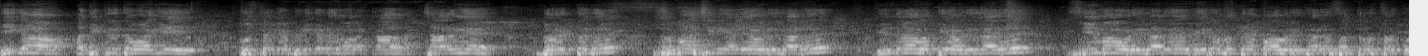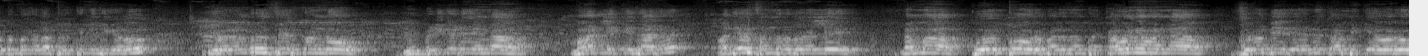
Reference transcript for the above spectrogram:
ಈಗ ಅಧಿಕೃತವಾಗಿ ಪುಸ್ತಕ ಬಿಡುಗಡೆ ಮೂಲಕ ಚಾಲನೆ ದೊರಕ್ತದೆ. ಸುಭಾಷಿಣಿ ಅಲಿ ಅವರಿದ್ದಾರೆ, ಇಂದ್ರಾವತಿ ಅವರಿದ್ದಾರೆ, ಸೀಮಾ ಅವರಿದ್ದಾರೆ, ವೀರಭದ್ರಪ್ಪ ಅವರಿದ್ದಾರೆ, ಸಂತ್ರಸ್ತರ ಕುಟುಂಬಗಳ ಪ್ರತಿನಿಧಿಗಳು. ಇವರೆಲ್ಲರೂ ಸೇರಿಕೊಂಡು ಈ ಬಿಡುಗಡೆಯನ್ನ ಮಾಡಲಿಕ್ಕಿದ್ದಾರೆ. ಅದೇ ಸಂದರ್ಭದಲ್ಲಿ ನಮ್ಮ ಕುವೆಂಪು ಅವರು ಬರೆದಂತ ಕವನವನ್ನ ಸುರಭಿ ರೇಣುಕಾಂಬಿಕೆ ಅವರು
